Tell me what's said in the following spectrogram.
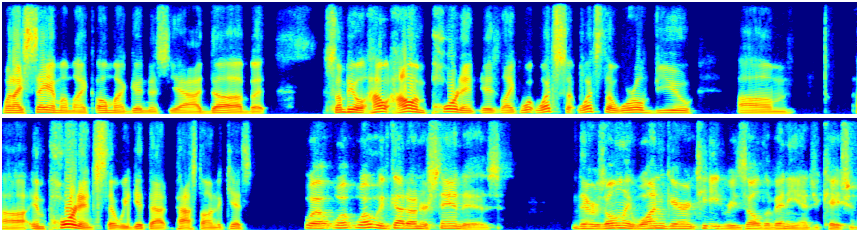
When I say them, I'm like, oh my goodness, yeah, duh. But some people, how how important is like what what's what's the worldview um, uh, importance that we get that passed on to kids? Well, what what we've got to understand is there is only one guaranteed result of any education,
